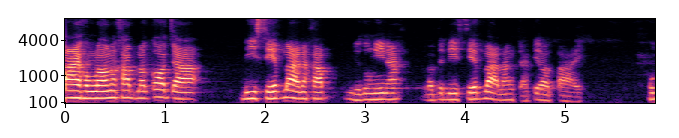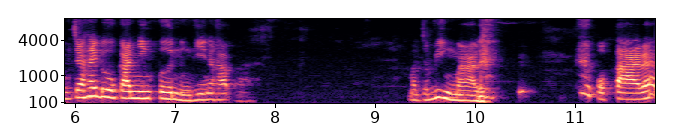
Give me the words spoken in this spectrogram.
ตายของเรานะครับ แล้วก็จะดีเซฟได้นะครับ อยู่ตรงนี้นะ เราจะดีเซฟได้หลังจากที่เราตาย ผมจะให้ดูการยิงปืนหนึ่งทีนะครับ มันจะวิ่งมาเลย ผมตายแล้ว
